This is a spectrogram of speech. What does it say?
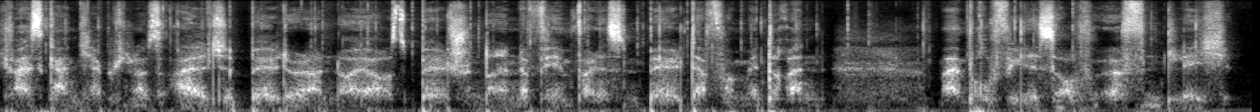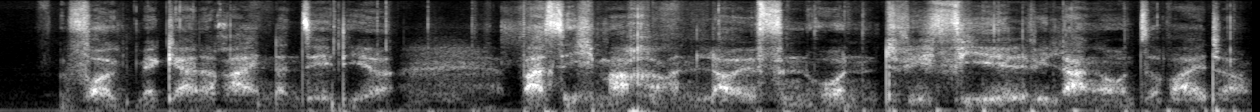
ich weiß gar nicht, habe ich nur das alte Bild oder ein neueres Bild schon drin. Auf jeden Fall ist ein Bild davon mir drin. Mein Profil ist auf öffentlich. Folgt mir gerne rein, dann seht ihr, was ich mache an Läufen und wie viel, wie lange und so weiter.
